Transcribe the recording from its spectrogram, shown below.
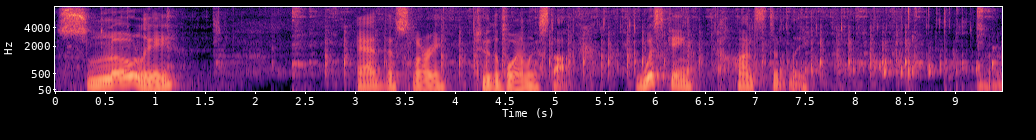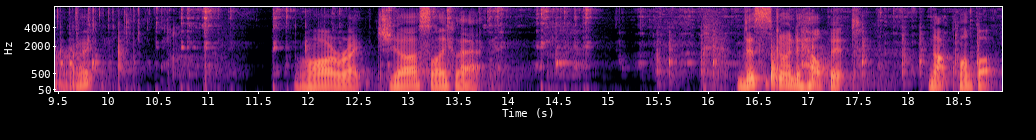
slowly add this slurry to the boiling stock, whisking constantly. All right. All right, just like that. This is going to help it not clump up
